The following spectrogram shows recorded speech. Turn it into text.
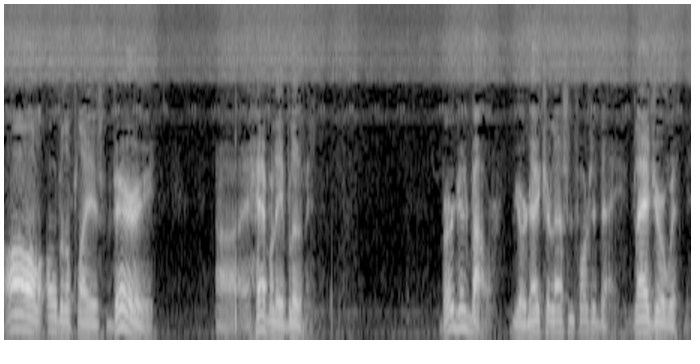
all over the place, very uh, heavily blooming. Virgin's Bower, your nature lesson for today. Glad you're with me.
